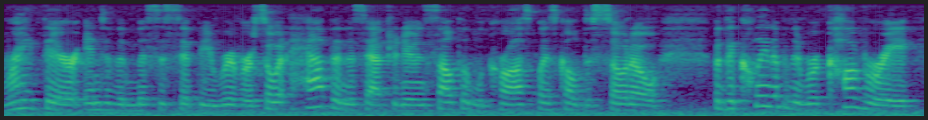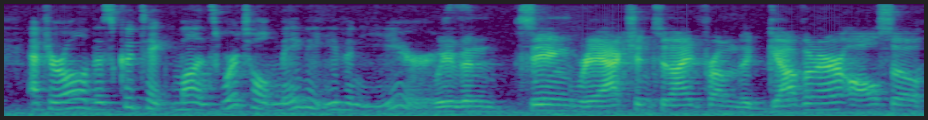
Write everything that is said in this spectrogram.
right there into the Mississippi River. So it happened this afternoon south of La Crosse, a place called DeSoto. But the cleanup and the recovery after all of this could take months. We're told maybe even years. We've been seeing reaction tonight from the governor, also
